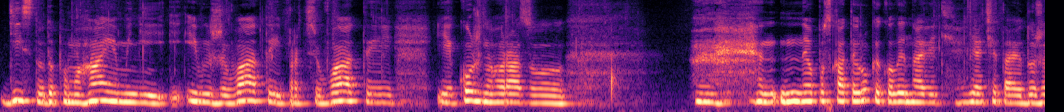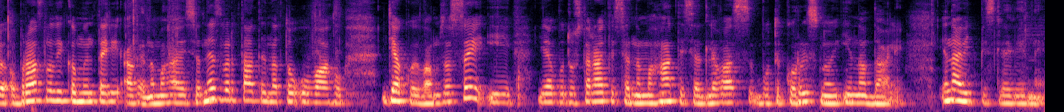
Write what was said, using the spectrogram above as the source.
дійсно допомагає мені і, виживати, і працювати, і кожного разу не опускати руки, коли навіть я читаю дуже образливі коментарі, але намагаюся не звертати на то увагу. Дякую вам за це, і я буду старатися намагатися для вас бути корисною і надалі, і навіть після війни.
